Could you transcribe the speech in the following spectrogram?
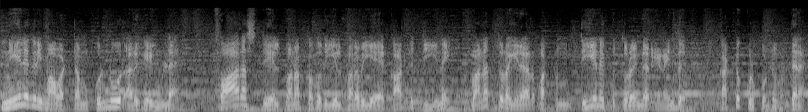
நீலகிரி மாவட்டம் குன்னூர் அருகேயுள்ள ஃபாரஸ்ட் டேல் வனப்பகுதியில் பரவிய காட்டுத்தீயினை வனத்துறையினர் மற்றும் தீயணைப்புத் துறையினர் இணைந்து கட்டுக்குள் கொண்டு வந்தனர்.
